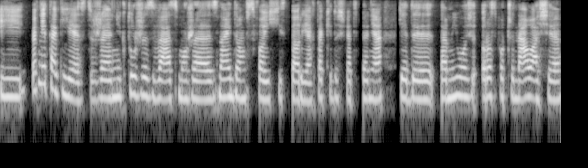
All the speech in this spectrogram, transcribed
I pewnie tak jest, że niektórzy z Was może znajdą w swoich historiach takie doświadczenia, kiedy ta miłość rozpoczynała się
